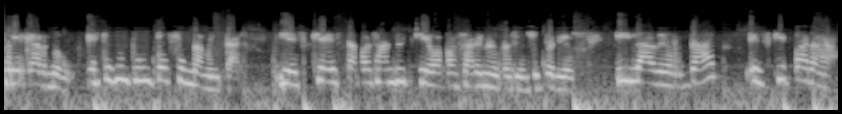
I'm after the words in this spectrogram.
Ricardo, este es un punto fundamental y es qué está pasando y qué va a pasar en educación superior. Y la verdad es que para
